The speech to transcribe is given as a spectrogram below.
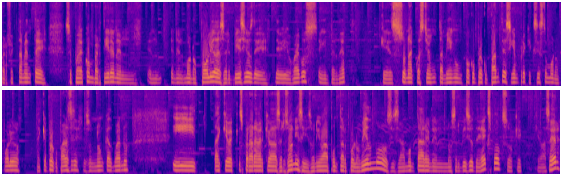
perfectamente se puede convertir en el, en, el monopolio de servicios de, videojuegos en Internet, que es una cuestión también un poco preocupante. Siempre que existe un monopolio hay que preocuparse, eso nunca es bueno. Y hay que esperar a ver qué va a hacer Sony, si Sony va a apuntar por lo mismo, o si se va a montar en los servicios de Xbox, o qué, qué va a hacer.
